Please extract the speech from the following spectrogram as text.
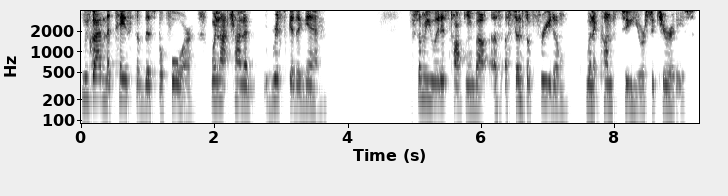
We've gotten a taste of this before. We're not trying to risk it again For some of you it is talking about a, a sense of freedom when it comes to your securities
